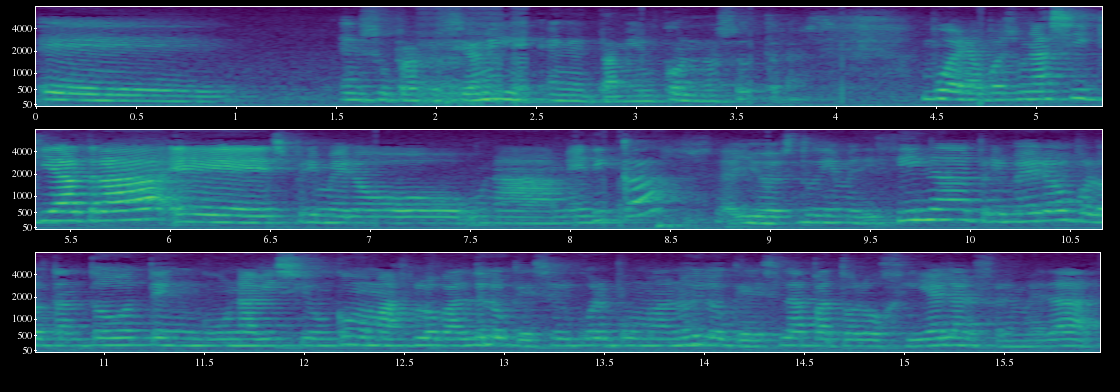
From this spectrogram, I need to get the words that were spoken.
eh, en su profesión y en el- también con nosotras. Bueno, pues una psiquiatra eh, es primero una médica, o sea, yo estudié medicina primero, por lo tanto tengo una visión como más global de lo que es el cuerpo humano y lo que es la patología y la enfermedad.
